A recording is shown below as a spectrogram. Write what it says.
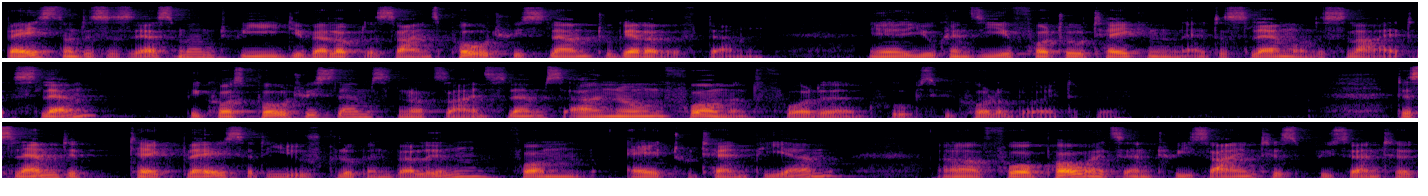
Based on this assessment, we developed a science poetry slam together with them. Here you can see a photo taken at a slam on the slide. A slam, because poetry slams, not science slams, are a known format for the groups we collaborated with. The slam did take place at the youth club in Berlin from 8 to 10 p.m. Uh, four poets and three scientists presented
